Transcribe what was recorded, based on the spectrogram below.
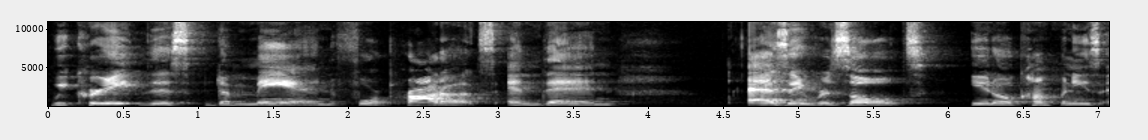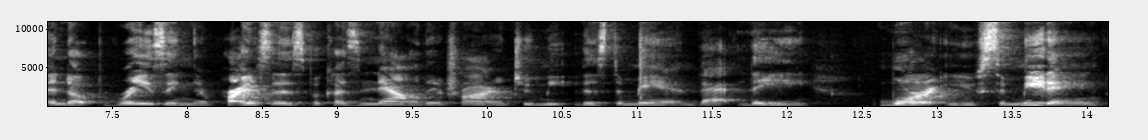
we create this demand for products and then as a result, you know, companies end up raising their prices because now they're trying to meet this demand that they weren't used to meeting,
